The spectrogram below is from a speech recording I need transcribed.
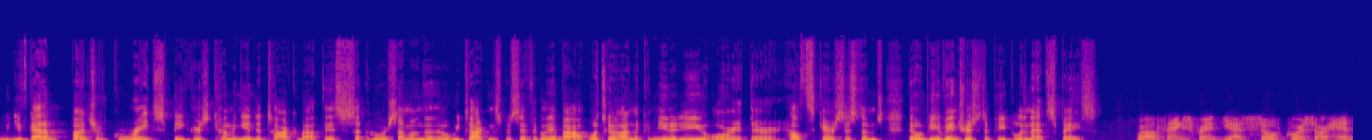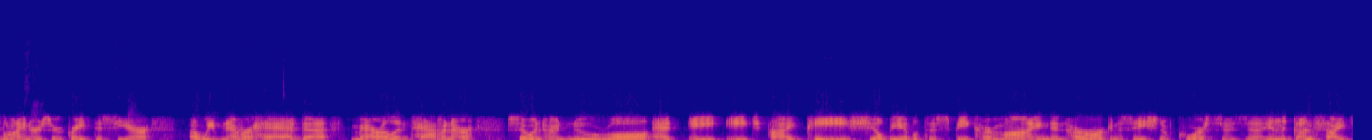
you've got a bunch of great speakers coming in to talk about this So who are some of them that will be talking specifically about what's going on in the community or at their healthcare systems that would be of interest to people in that space Well, thanks, Fred. Yes, so of course our headliners are great this year. Uh, we've never had uh, Marilyn Tavenner, so in her new role at AHIP, she'll be able to speak her mind, and her organization, of course, is uh, in the gun sights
